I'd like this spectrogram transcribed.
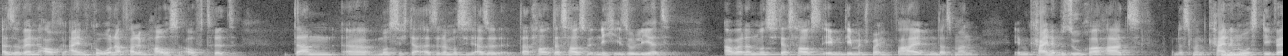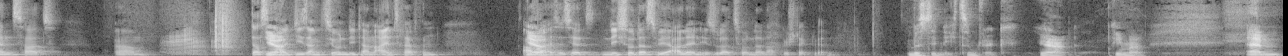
also wenn auch ein Corona-Fall im Haus auftritt, dann äh, muss ich da, also dann muss ich, also das Haus wird nicht isoliert, aber dann muss sich das Haus eben dementsprechend verhalten, dass man eben keine Besucher hat und dass man keine mhm. großen Events hat. Ähm, das sind ja. halt die Sanktionen, die dann eintreffen. Aber ja. es ist jetzt nicht so, dass wir alle in Isolation danach gesteckt werden. Müsste nicht, zum Glück. Ja, prima. Ähm,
